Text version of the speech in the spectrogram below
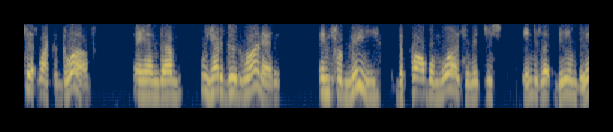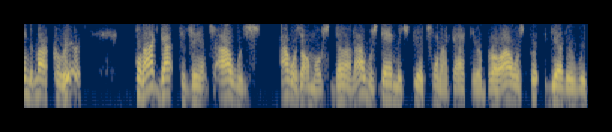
fit like a glove, and um, we had a good run at it. And for me, the problem was, and it just ended up being the end of my career. When I got to Vince, I was I was almost done. I was damaged goods when I got there, bro. I was put together with,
